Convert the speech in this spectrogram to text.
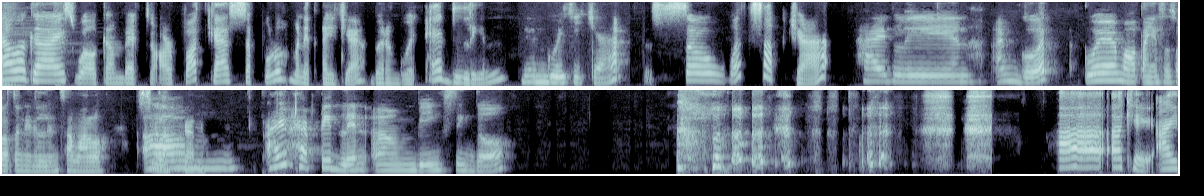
Hello guys, welcome back to our podcast 10 menit aja bareng gue Edlin. Dan gue Cica. So, what's up, Ca? Hai Edlin, I'm good. Gue mau tanya sesuatu nih Edlin sama lo. Silahkan. Um, are you happy Edlin um, being single? Uh, okay, I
